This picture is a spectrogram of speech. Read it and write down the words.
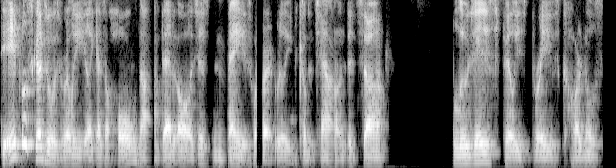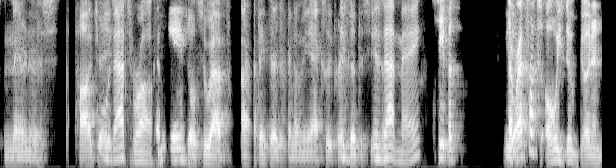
the April schedule is really like as a whole not bad at all. It's just May is where it really becomes a challenge. It's uh Blue Jays, Phillies, Braves, Cardinals, Mariners, Padres. Ooh, that's rough. And the Angels, who have, I think they're going to be actually pretty Is, good this season. is that May? See, but the Yeah. Red Sox always do good in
